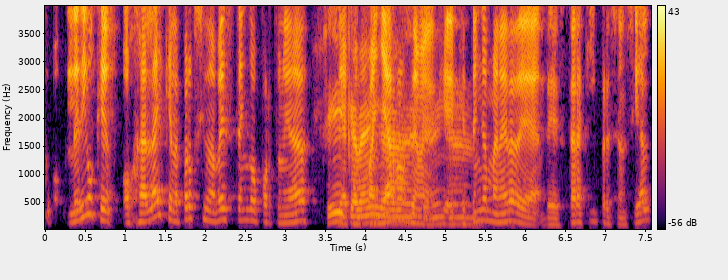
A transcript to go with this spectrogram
Le digo que ojalá y que la próxima vez tenga oportunidad Sí, de que acompañarnos, venga, de- que que, venga. que tenga manera de, de estar aquí presencial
